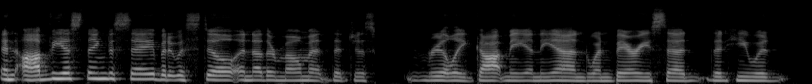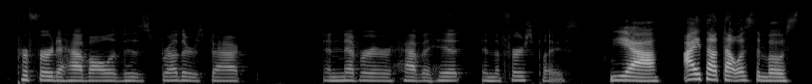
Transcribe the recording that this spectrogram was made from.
an obvious thing to say, but it was still another moment that just really got me in the end when Barry said that he would prefer to have all of his brothers back and never have a hit in the first place. Yeah, I thought that was the most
